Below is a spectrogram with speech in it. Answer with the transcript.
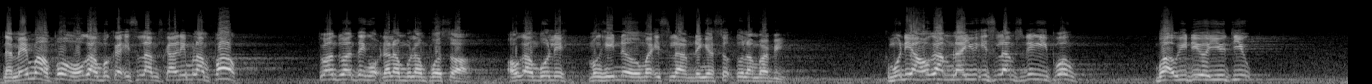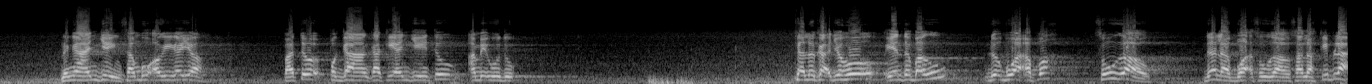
Dan memang pun orang bukan Islam sekarang ni melampau. Tuan-tuan tengok dalam bulan puasa, orang boleh menghina umat Islam dengan sup tulang babi. Kemudian orang Melayu Islam sendiri pun buat video YouTube dengan anjing sambut hari raya. Patut pegang kaki anjing itu ambil wuduk. Kalau kat Johor yang terbaru duk buat apa? Surau. Dahlah buat surau salah kiblat.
